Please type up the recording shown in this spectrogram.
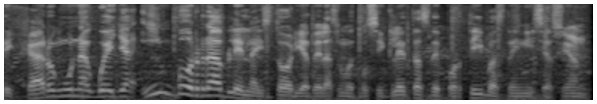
dejaron una huella imborrable en la historia de las motocicletas deportivas de iniciación.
